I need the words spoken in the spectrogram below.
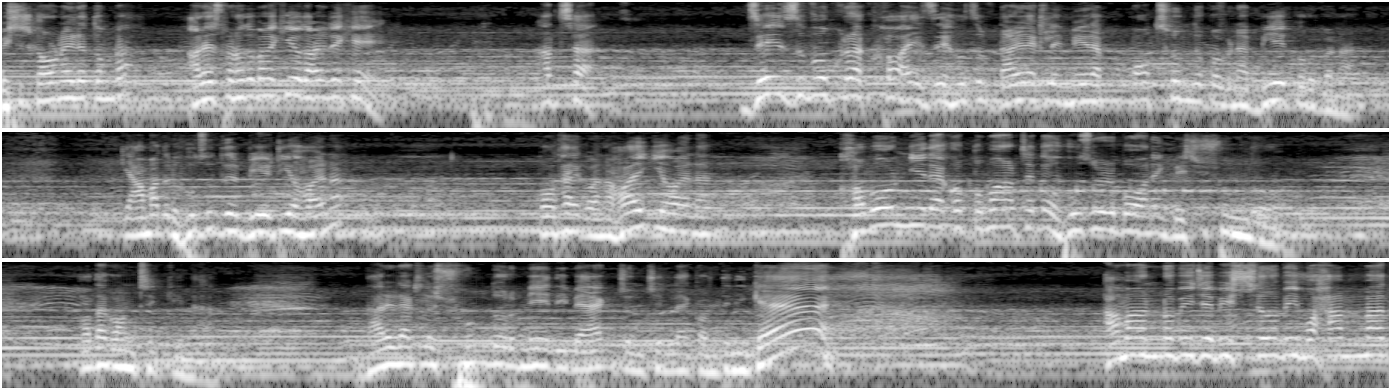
বিশ্বাস করো না এটা তোমরা? আনস্মার্ট হতে পারে কেউ দাঁড়িয়ে রেখে? আচ্ছা যে যুবকরা কয় যে হুজুর দাঁড়িয়ে রাখলে মেয়েরা পছন্দ করবে না, বিয়ে করবে না, কি আমাদের হুজুরদের বিয়েটি হয় না? কথাই কয় না, হয় কি হয় না? খবর নিয়ে দেখো, তোমার চাইতে হুজুরের বউ অনেক বেশি সুন্দর। কথা কন ঠিক কিনা? দাঁড়িয়ে রাখলে সুন্দর মেয়ে দিবে একজন চিল্লায় কন তিনি কে? আমার নবী যে বিশ্বনবী মোহাম্মদ,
